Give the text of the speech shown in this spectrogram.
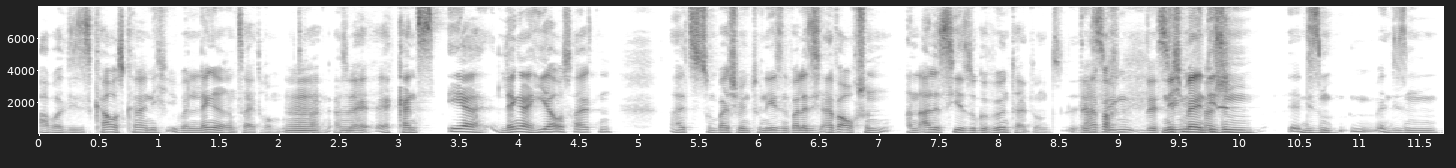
aber dieses Chaos kann er nicht über einen längeren Zeitraum Mhm, tragen. Also er, er kann es eher länger hier aushalten als zum Beispiel in Tunesien, weil er sich einfach auch schon an alles hier so gewöhnt hat und einfach Deswegen, deswegen nicht mehr in diesem, in diesem, in diesem,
